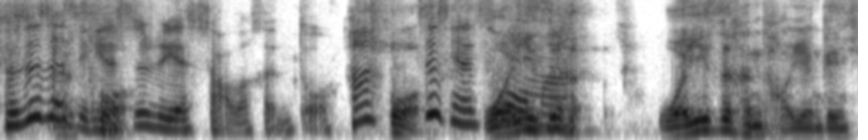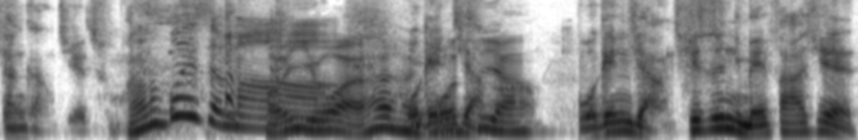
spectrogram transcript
可是这几年是不是也少了很多啊？错，之前我一直很我一直很讨厌跟香港接触啊。为什么？好意外，他很国际啊。我跟你讲，其实你没发现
